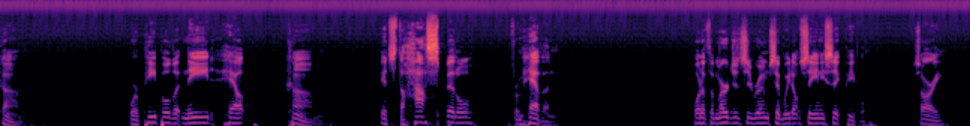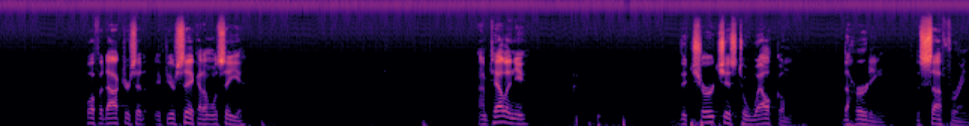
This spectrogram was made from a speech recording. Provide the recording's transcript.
come where people that need help come. It's the hospital from heaven. What if the emergency room said, We don't see any sick people? Sorry. What if a doctor said, If you're sick, I don't want to see you? I'm telling you, the church is to welcome the hurting, the suffering,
